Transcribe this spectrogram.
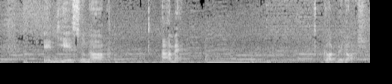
In Jesu Namen. Amen. Gott mit euch.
